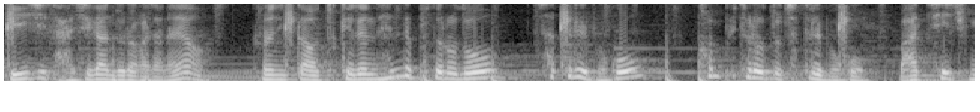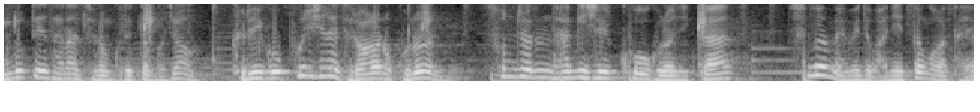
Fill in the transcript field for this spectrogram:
24시간 돌아가잖아요. 그러니까 어떻게든 핸드폰으로도 차트를 보고 컴퓨터로도 차트를 보고 마치 중독된 사람처럼 그랬던 거죠. 그리고 포지션에 들어가 놓고는 손절은 하기 싫고 그러니까 수면 매매도 많이 했던 것 같아요.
